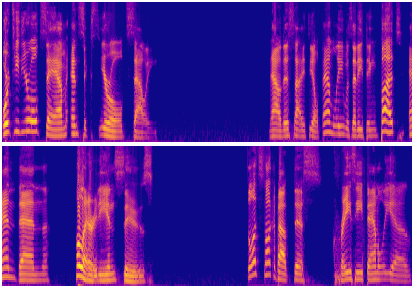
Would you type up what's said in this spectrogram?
14 year old Sam and 6 year old Sally. Now, this ideal family was anything but, and then hilarity ensues. So let's talk about this crazy family of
